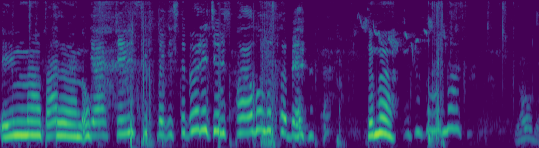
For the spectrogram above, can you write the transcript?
Elin ne yaptın? Of, ya ceviz sıkmak işte böyle ceviz pahalı olur tabii. değil mi? Ucuz olmaz. Ne oldu?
